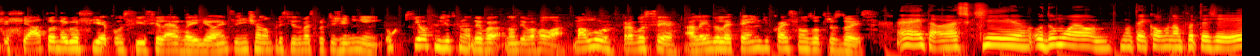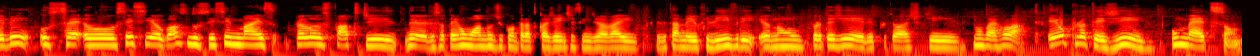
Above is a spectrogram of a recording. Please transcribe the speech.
se Seattle negocia com o Cici e leva ele antes, a gente já não precisa mais proteger ninguém. O que eu acredito que não deva, não deva rolar. Malu, para você, além do Leteng, quais são os outros dois? É, então, eu acho que o Dumuel não tem como não proteger ele. O, C o Cici, eu gosto do Cici, mas pelo fato de. Meu, ele só tem um ano de contrato com a gente, assim, já vai. Ele tá meio que livre, eu não protegi ele, porque eu acho que não vai rolar. Eu protegi o Madison.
